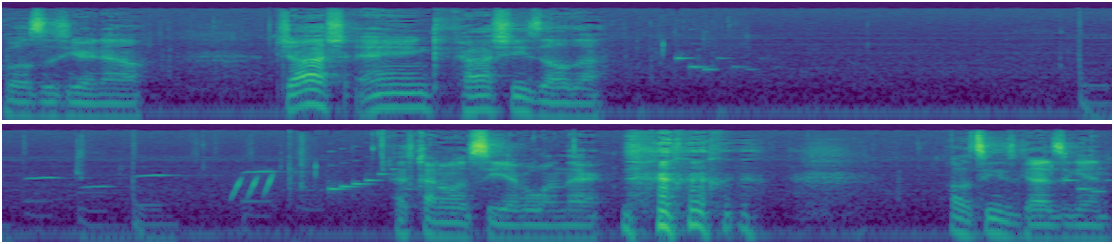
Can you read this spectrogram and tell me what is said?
Who else is here now? Josh and Kakashi Zelda. I just kind of want to see everyone there. oh, it's these guys again.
